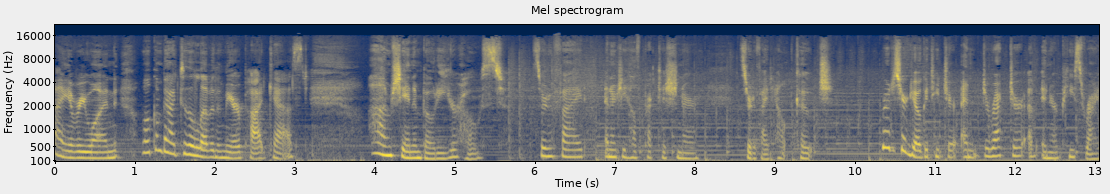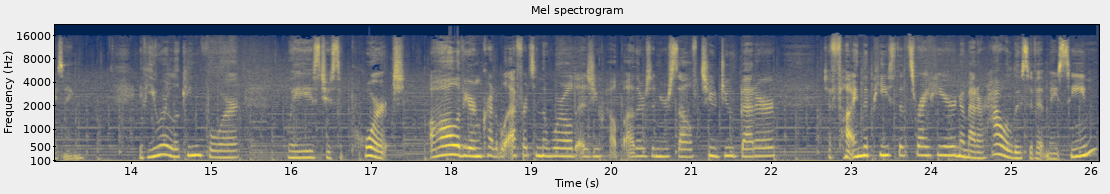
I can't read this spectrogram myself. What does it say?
Hi, everyone. Welcome back to the Love in the Mirror podcast. I'm Shannon Bodie, your host, certified energy health practitioner, certified health coach, registered yoga teacher, and director of Inner Peace Rising. If you are looking for ways to support all of your incredible efforts in the world as you help others and yourself to do better, to find the peace that's right here, no matter how elusive it may seem,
